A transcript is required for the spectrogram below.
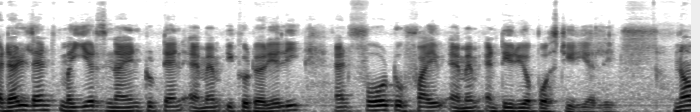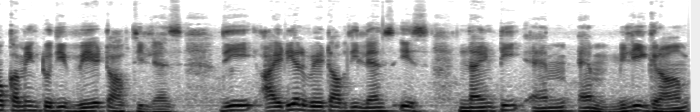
Adult length measures 9 to 10 mm equatorially and 4 to 5 mm anterior posteriorly. Now coming to the weight of the lens. The ideal weight of the lens is 90 mm milligram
